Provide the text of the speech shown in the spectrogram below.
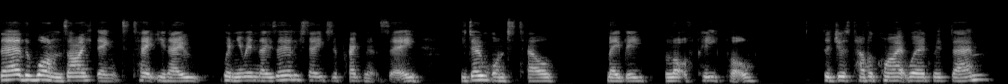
They're the ones I think to take, you know, when you're in those early stages of pregnancy, you don't want to tell maybe a lot of people to just have a quiet word with them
